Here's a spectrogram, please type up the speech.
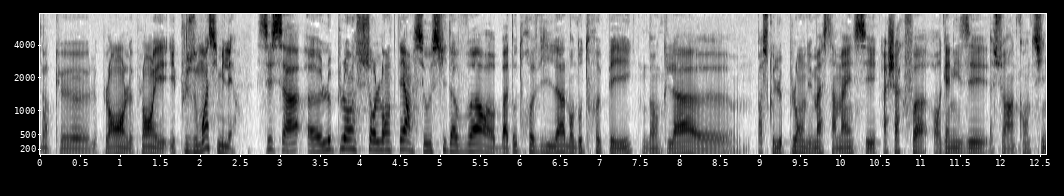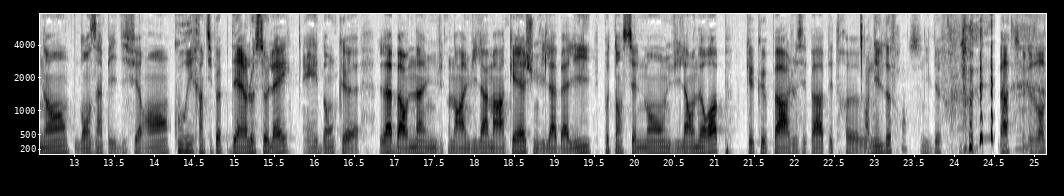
Donc euh, le plan, le plan est, est plus ou moins similaire. C'est ça. Euh, le plan sur long terme, c'est aussi d'avoir euh, bah, d'autres villas dans d'autres pays. Donc là, euh, parce que le plan du mastermind, c'est à chaque fois organisé sur un continent, dans un pays différent, courir un petit peu derrière le soleil. Et donc euh, là, bah, on, a une, on aura une villa à Marrakech, une villa à Bali, potentiellement une villa en Europe, quelque part, je sais pas, peut-être euh, En Ile-de-France. Île-de-France. Non, je plaisante.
